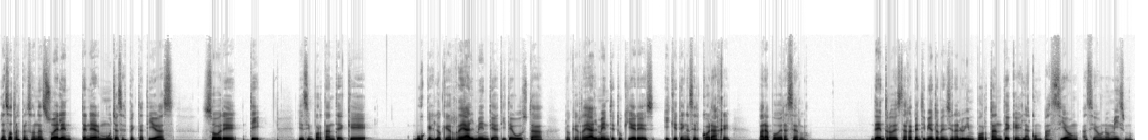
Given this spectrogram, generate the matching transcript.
Las otras personas suelen tener muchas expectativas sobre ti. Y es importante que busques lo que realmente a ti te gusta, lo que realmente tú quieres y que tengas el coraje para poder hacerlo. Dentro de este arrepentimiento menciona lo importante que es la compasión hacia uno mismo,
